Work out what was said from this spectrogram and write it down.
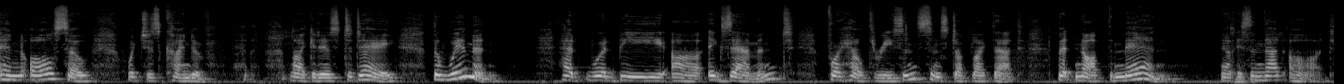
and also, which is kind of like it is today, the women had would be uh, examined for health reasons and stuff like that, but not the men. Now, isn't that odd?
